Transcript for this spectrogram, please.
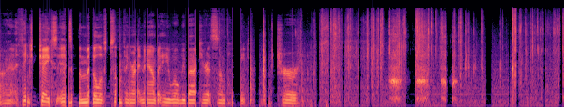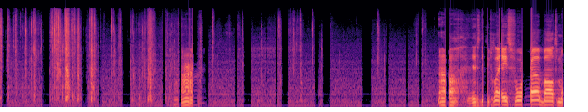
All right, I think Shakes is in the middle of something right now, but he will be back here at some point, I'm sure. All right. Oh, this dude plays for uh, Baltimore.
